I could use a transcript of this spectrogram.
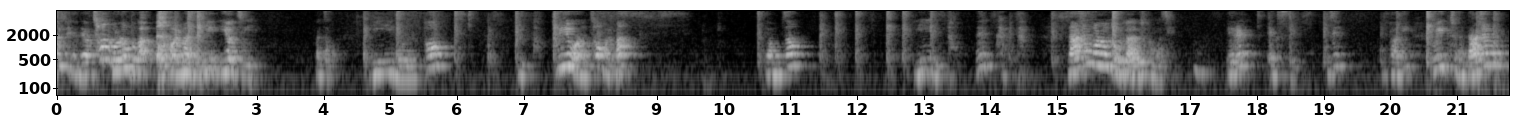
쓸 수 있는데요. 처음 몰롱도가 얼마지? 이, 이었지. 맞죠? 2몰 퍼 리터. V1은 처음 얼마? 0.2리터는 같다. 나중 몰롱도 우리가 알고 싶은 거지. 얘를 x, 그지? 곱하기 V2는 나중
